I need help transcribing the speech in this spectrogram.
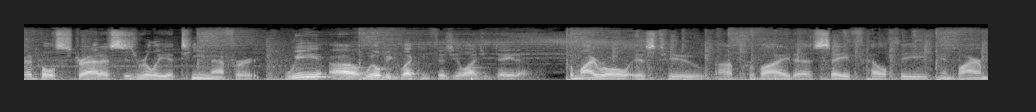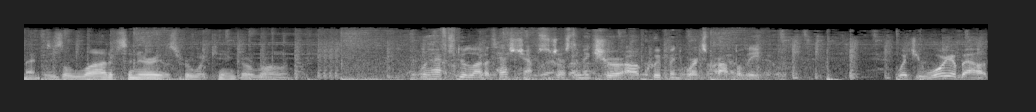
Red Bull Stratos is really a team effort. We uh, will be collecting physiologic data. So my role is to uh, provide a safe, healthy environment. There's a lot of scenarios for what can go wrong. We have to do a lot of test jumps just to make sure our equipment works properly. What you worry about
